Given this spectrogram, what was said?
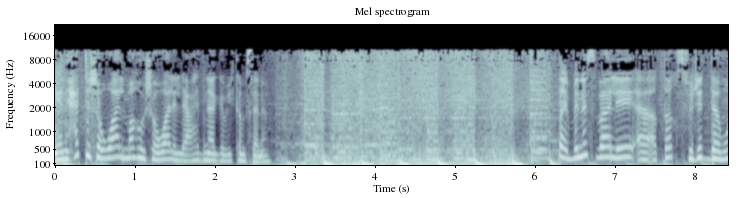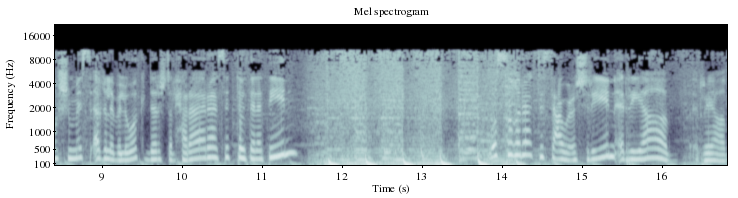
يعني حتى شوال ما هو شوال اللي عهدناه قبل كم سنة. طيب بالنسبة للطقس في جدة مشمس أغلب الوقت درجة الحرارة 36 والصغرى 29 الرياض الرياض.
